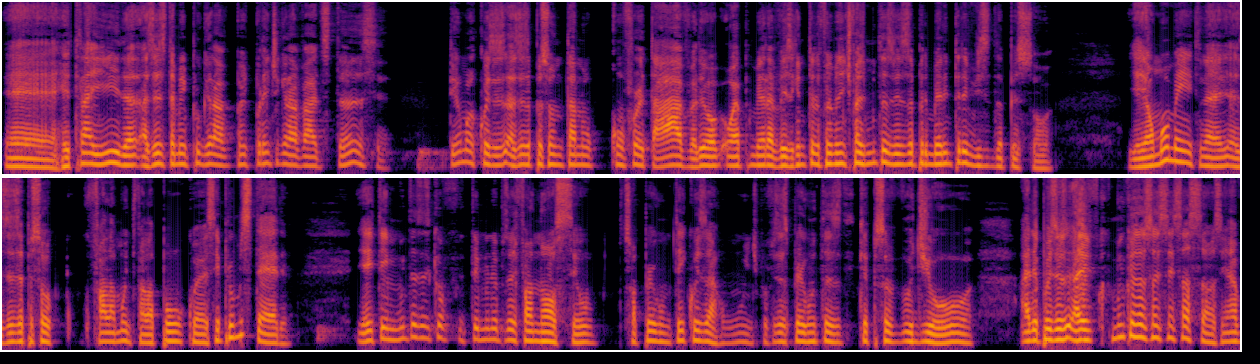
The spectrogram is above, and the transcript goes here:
é, retraída. Às vezes também por, por a gente gravar à distância, tem uma coisa, às vezes a pessoa não tá no confortável ali, ou, é a primeira vez. Aqui no telefone a gente faz muitas vezes a primeira entrevista da pessoa. E aí é um momento, né? Às vezes a pessoa fala muito, fala pouco, é sempre um mistério. E aí tem muitas vezes que eu termino o episódio e falo, nossa, eu só perguntei coisa ruim, tipo, eu fiz as perguntas que a pessoa odiou. Aí depois eu, aí muito com essa sensação, assim, ah,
